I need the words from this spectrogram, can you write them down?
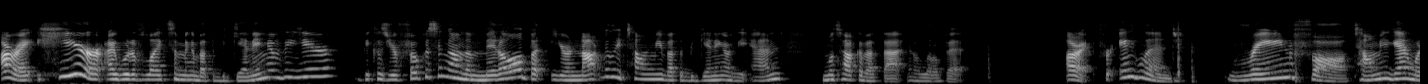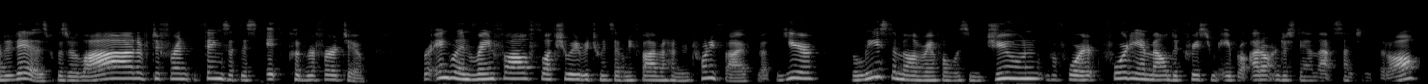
all right, here I would have liked something about the beginning of the year because you're focusing on the middle, but you're not really telling me about the beginning or the end. And we'll talk about that in a little bit. All right, for England, rainfall. Tell me again what it is because there are a lot of different things that this it could refer to. For England, rainfall fluctuated between 75 and 125 throughout the year. The least amount of rainfall was in June before 40 ml decreased from April. I don't understand that sentence at all.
